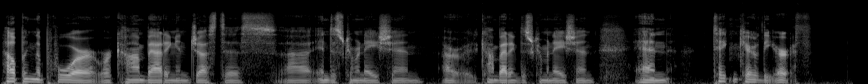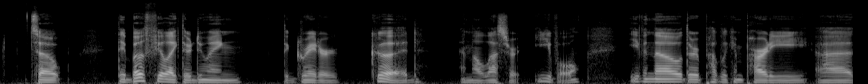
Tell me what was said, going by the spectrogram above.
helping the poor or combating injustice, uh, indiscrimination, or combating discrimination, and taking care of the earth. So they both feel like they're doing the greater good and the lesser evil, even though the Republican Party uh,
